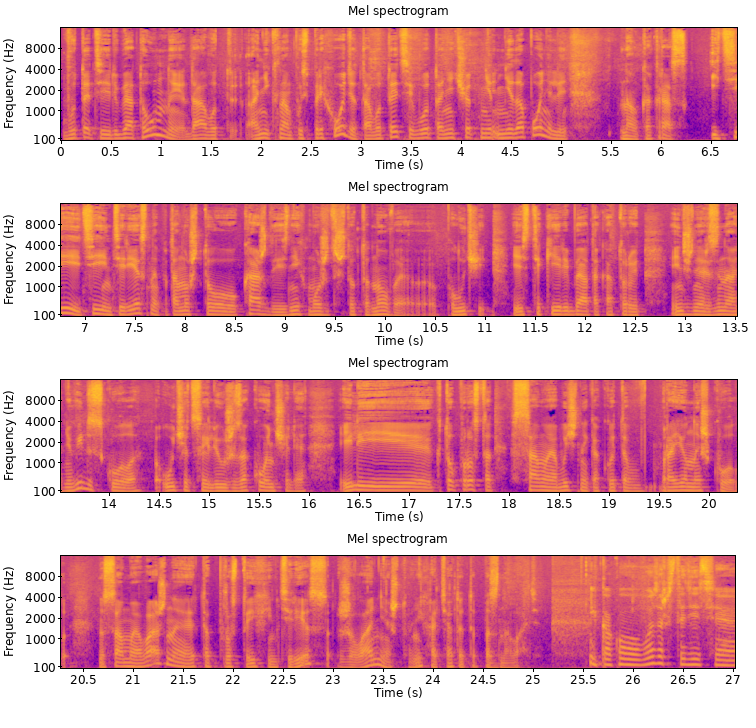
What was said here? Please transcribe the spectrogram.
вот эти ребята умные, да, вот они к нам пусть приходят, а вот эти вот они что-то не, недопоняли. Нам как раз и те, и те интересны, потому что каждый из них может что-то новое э, получить. Есть такие ребята, которые инженер зинатню виды школа, учатся или уже закончили, или кто просто самой обычной какой-то районной школы. Но самое важное – это просто их интерес, желание, что они хотят это познавать. И какого возраста дети?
